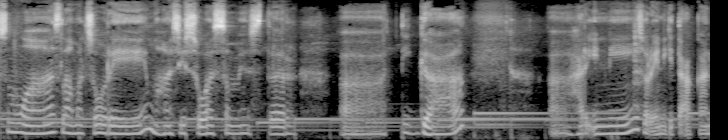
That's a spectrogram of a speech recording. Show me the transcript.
semua, selamat sore mahasiswa semester uh, 3 uh, Hari ini, sore ini kita akan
